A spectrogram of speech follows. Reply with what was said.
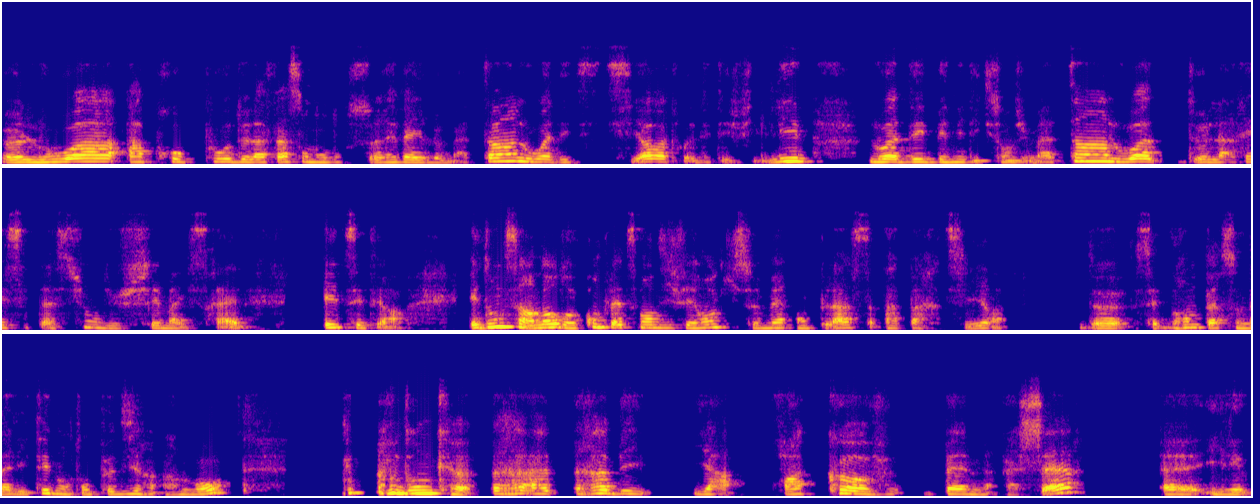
euh, loi à propos de la façon dont on se réveille le matin, loi des tzitzit, loi des téphilines, loi des bénédictions du matin, loi de la récitation du schéma Israël, etc. Et donc c'est un ordre complètement différent qui se met en place à partir de cette grande personnalité dont on peut dire un mot. Donc, Rabbi Yaakov ben Asher, euh, il est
